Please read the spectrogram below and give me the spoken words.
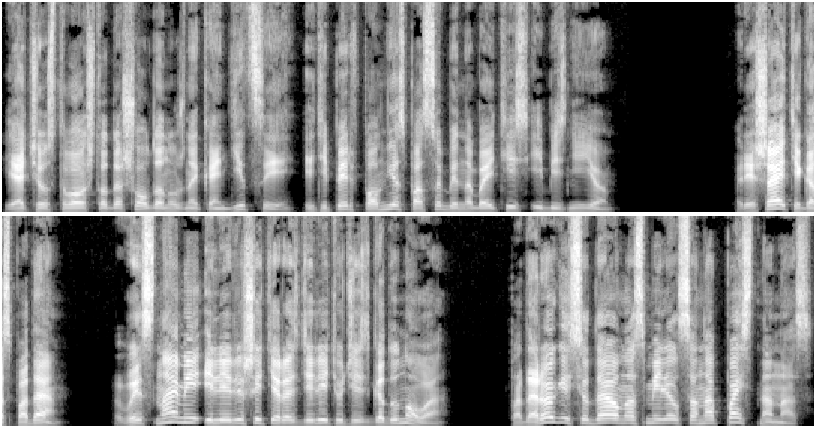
Я чувствовал, что дошел до нужной кондиции и теперь вполне способен обойтись и без нее. Решайте, господа. Вы с нами или решите разделить участь Годунова? По дороге сюда он осмелился напасть на нас.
